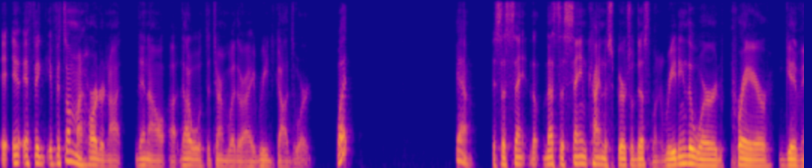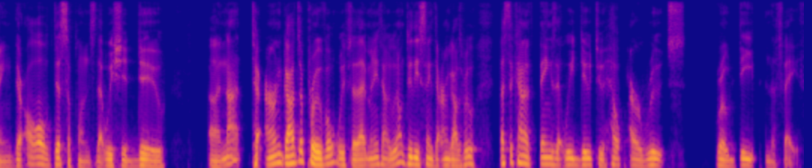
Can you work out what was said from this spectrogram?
If it, if it's on my heart or not, then I'll uh, that will determine whether I read God's word. What? Yeah, it's the same. That's the same kind of spiritual discipline. Reading the word, prayer, giving. They're all disciplines that we should do uh, not to earn God's approval. We've said that many times. We don't do these things to earn God's approval. That's the kind of things that we do to help our roots grow deep in the faith.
